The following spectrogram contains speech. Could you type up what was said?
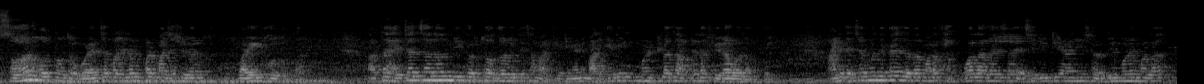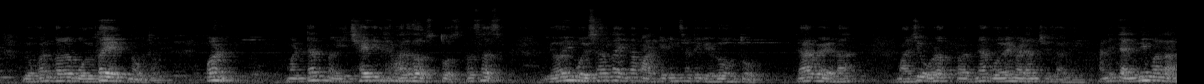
सहन होत नव्हतं. गोळ्यांचा परिणाम पण माझ्या शरीरावर खूप वाईट होत होता. आता ह्याच्यात झालं मी करतो अगरबत्तीचं मार्केटिंग आणि मार्केटिंग म्हटलं तर आपल्याला फिरावं लागते आणि त्याच्यामध्ये काय झालं मला थकवा लागायचा ॲसिडिटी आणि सर्दीमुळे मला लोकांबरोबर बोलता येत नव्हतं. पण म्हणतात ना इच्छा आहे तिकडे मार्ग असतोच. तसंच जेव्हा मी बोईसरला एकदा मार्केटिंगसाठी गेलो होतो. त्यावेळेला माझी ओळख प्रज्ञा गोरे मॅडमशी झाली. आणि त्यांनी मला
